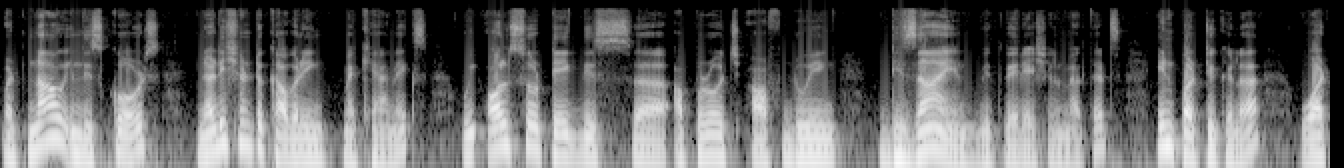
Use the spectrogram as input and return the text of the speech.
but now in this course in addition to covering mechanics, we also take this uh, approach of doing design with variational methods in particular what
